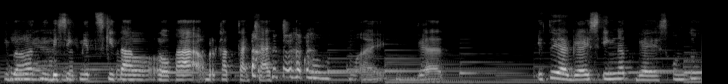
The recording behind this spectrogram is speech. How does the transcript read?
iya, banget nih basic betul. needs kita loh kak berkat kak Caca. oh my god. Itu ya guys, ingat guys untuk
